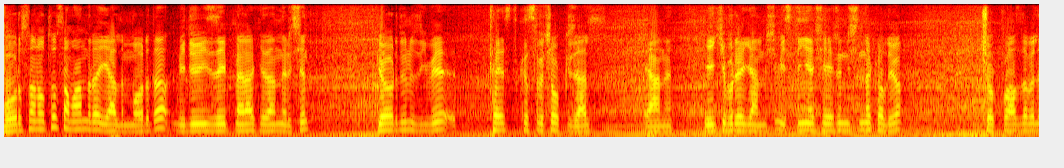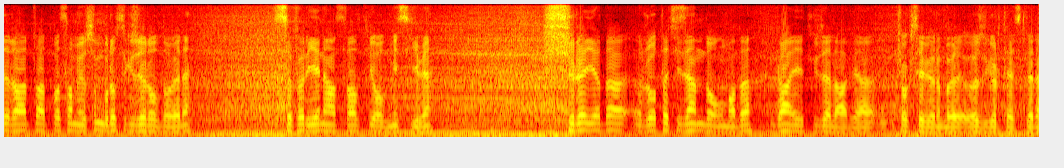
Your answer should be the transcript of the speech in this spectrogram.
Borusan Oto Samandıra'ya geldim bu arada. Videoyu izleyip merak edenler için. Gördüğünüz gibi test kısmı çok güzel. Yani iyi ki buraya gelmişim. İstinye şehrin içinde kalıyor. Çok fazla böyle rahat rahat basamıyorsun. Burası güzel oldu öyle. Sıfır yeni asfalt yol mis gibi. Süre ya da rota çizen de olmadı. Gayet güzel abi ya. Çok seviyorum böyle özgür testleri.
